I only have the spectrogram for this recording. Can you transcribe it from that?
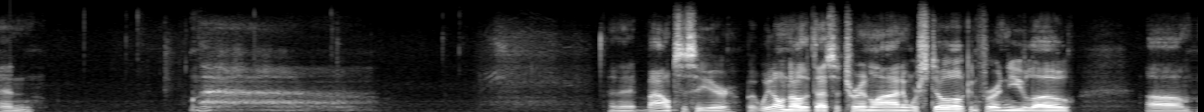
And and it bounces here. But we don't know that that's a trend line, and we're still looking for a new low. Um,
